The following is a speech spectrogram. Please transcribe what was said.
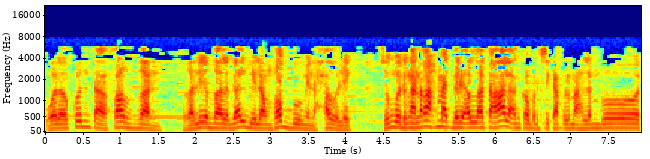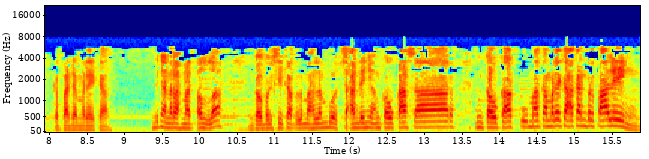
وَلَوْ كُنْتَ فَضًّا غَلِيظَ الْقَلْبِ لَنْفَضُّوا مِنْ حَوْلِكَ Sungguh dengan rahmat dari Allah Ta'ala engkau bersikap lemah lembut kepada mereka. Dengan rahmat Allah engkau bersikap lemah lembut. Seandainya engkau kasar, engkau kaku, maka mereka akan berpaling,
